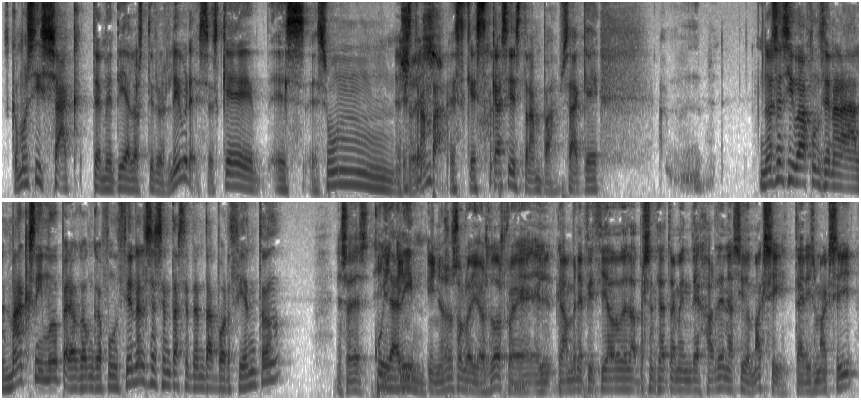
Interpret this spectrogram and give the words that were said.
es como si Shaq te metía los tiros libres. Es que es, es un... Eso es es. trampa, es que es casi es trampa. O sea que no sé si va a funcionar al máximo, pero con que funcione el 60-70%, Eso es. Cuidadín. Y, y no son solo ellos dos, fue el gran beneficiado de la presencia también de Harden ha sido Maxi, Tyrese Maxi,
